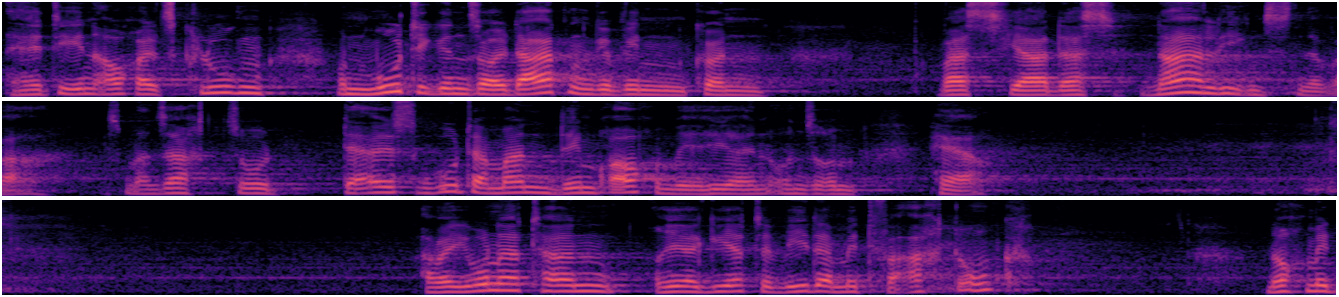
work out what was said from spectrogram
Er hätte ihn auch als klugen und mutigen Soldaten gewinnen können was ja das Naheliegendste war. Dass man sagt, so, der ist ein guter Mann, den brauchen wir hier in unserem Herr. Aber Jonathan reagierte weder mit Verachtung noch mit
